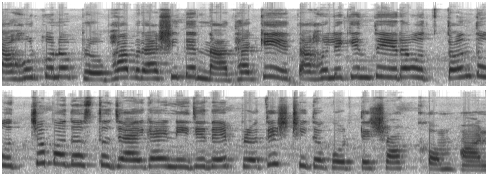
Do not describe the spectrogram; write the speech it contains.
রাহুর কোনো প্রভাব রাশিতে না থাকে, তাহলে কিন্তু এরা অত্যন্ত উচ্চপদস্থ জায়গায় নিজেদের প্রতিষ্ঠিত করতে সক্ষম হন।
